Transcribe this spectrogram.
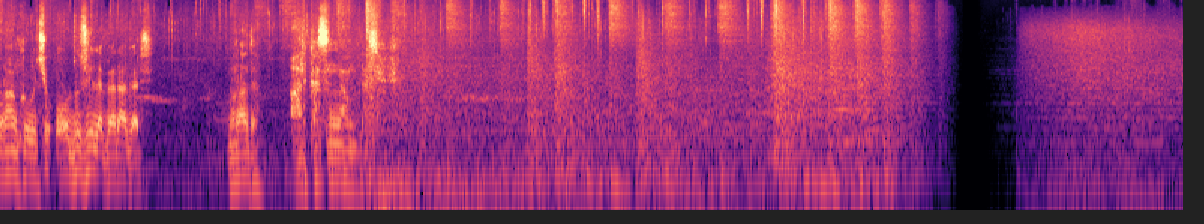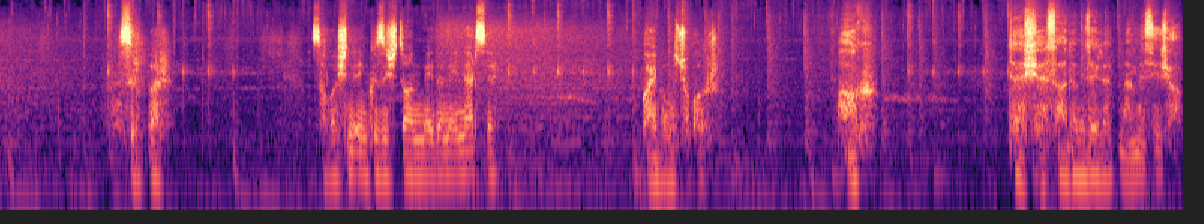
Brankovic'i ordusuyla beraber Murad'ı arkasından vuracak. Sırplar savaşın en kızıştığı an meydana inerse kaybımız çok olur. Hak. Te şehzademize iletmemiz icap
